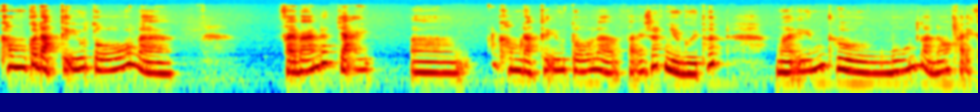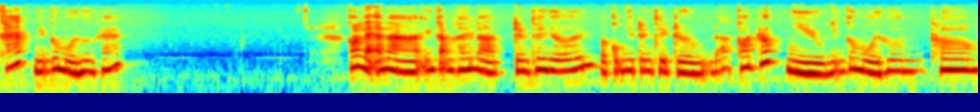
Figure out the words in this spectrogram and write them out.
không có đặt cái yếu tố là phải bán rất chạy uh, không đặt cái yếu tố là phải rất nhiều người thích mà yến thường muốn là nó phải khác những cái mùi hương khác. Có lẽ là yến cảm thấy là trên thế giới và cũng như trên thị trường đã có rất nhiều những cái mùi hương thơm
